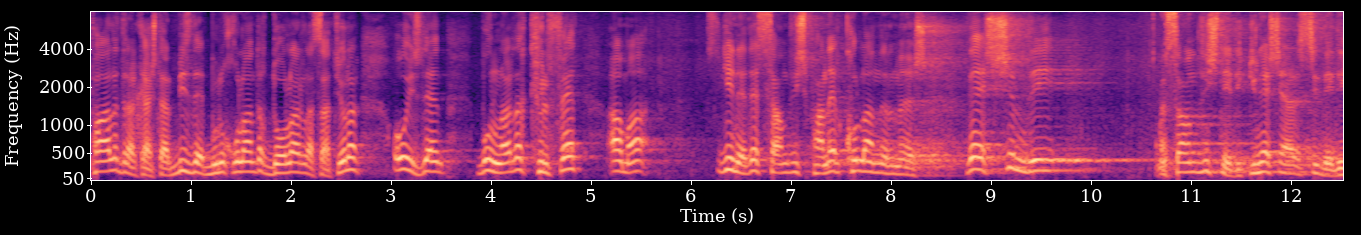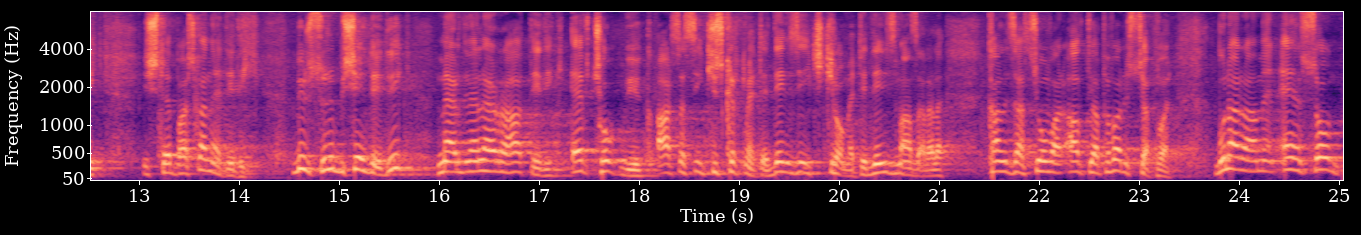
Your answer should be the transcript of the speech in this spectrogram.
Pahalıdır arkadaşlar. Biz de bunu kullandık dolarla satıyorlar. O yüzden bunlar da külfet ama yine de sandviç panel kullanılmış. Ve şimdi sandviç dedik, güneş enerjisi dedik. İşte başka ne dedik? Bir sürü bir şey dedik. Merdivenler rahat dedik. Ev çok büyük. Arsası 240 metre. Denize 2 kilometre. Deniz manzaralı. Kanalizasyon var, altyapı var, üst yapı var. Buna rağmen en son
